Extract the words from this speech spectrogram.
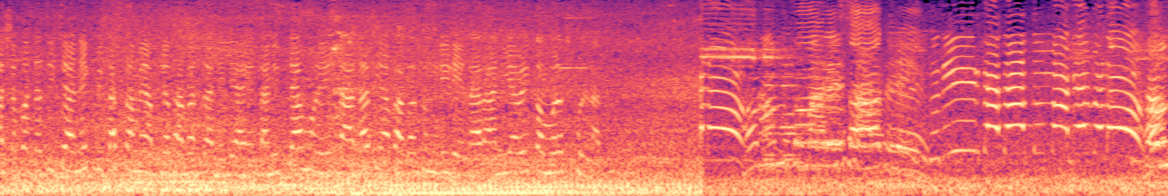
अशा पद्धतीची अनेक विकास कामे आपल्या भागात झालेली आहेत आणि त्यामुळे दादाच या भागातून लीड हम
